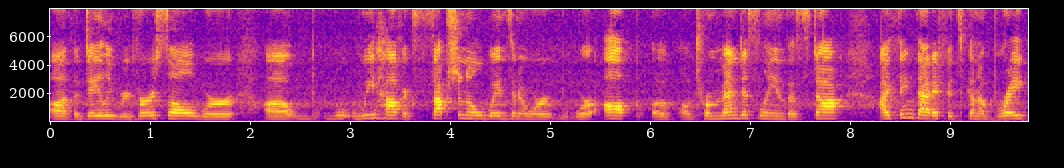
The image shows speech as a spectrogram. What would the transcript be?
uh, the daily reversal. We're uh, we have exceptional wins and we're we're up uh, tremendously in the stock. I think that if it's gonna break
